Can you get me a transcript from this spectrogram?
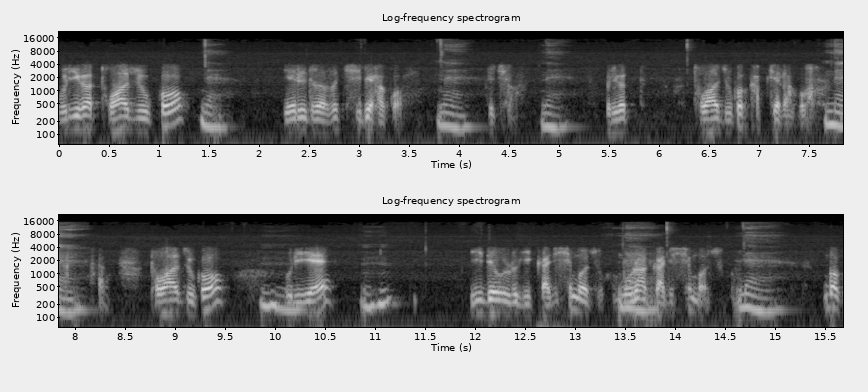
우리가 도와주고 네. 예를 들어서 지배하고 네. 그렇죠. 네. 우리가 도와주고 갑질하고 네. 도와주고 음. 우리의 음흠. 이데올로기까지 심어주고 네. 문화까지 심어주고 네. 뭐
